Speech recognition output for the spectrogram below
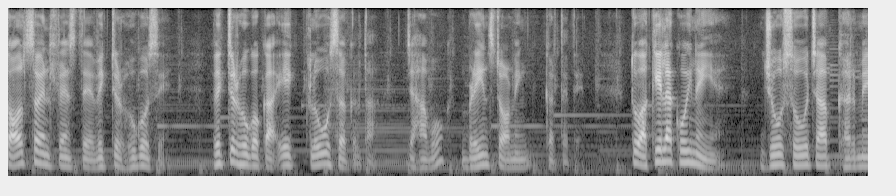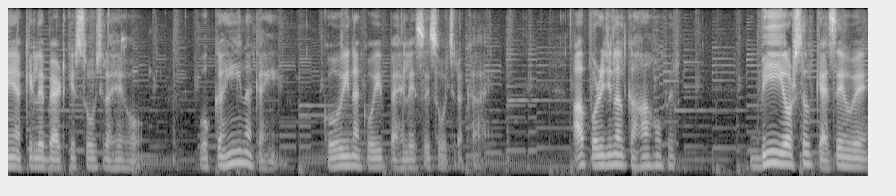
टॉल्स्टॉय इन्फ्लुएंस थे विक्टर हुगो से। विक्टर हुगो का एक क्लोज सर्कल था, जहाँ वो ब्रेन करते थे। तो अकेला कोई नहीं है। जो सोच आप घर में अकेले बैठ के सोच रहे हो, वो कहीं ना कहीं, कोई ना कोई पहले से सोच रखा है। आप ओरिजिनल कहाँ हो फिर? बी योर कैसे हुए?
